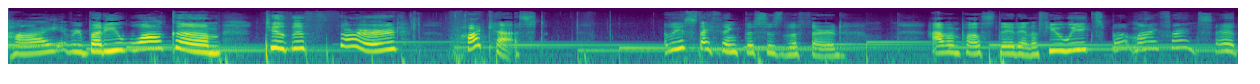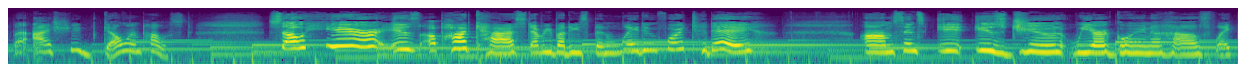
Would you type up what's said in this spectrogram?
Hi, everybody. Welcome to the third podcast. At least I think this is the third. Haven't posted in a few weeks, but my friend said that I should go and post. So here is a podcast everybody's been waiting for today. Um, since it is June, we are going to have like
